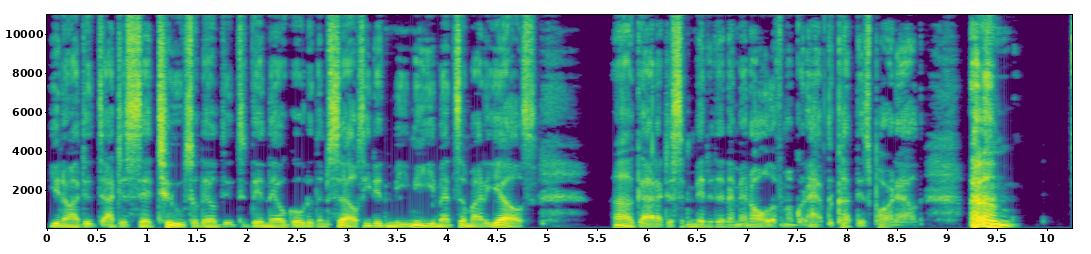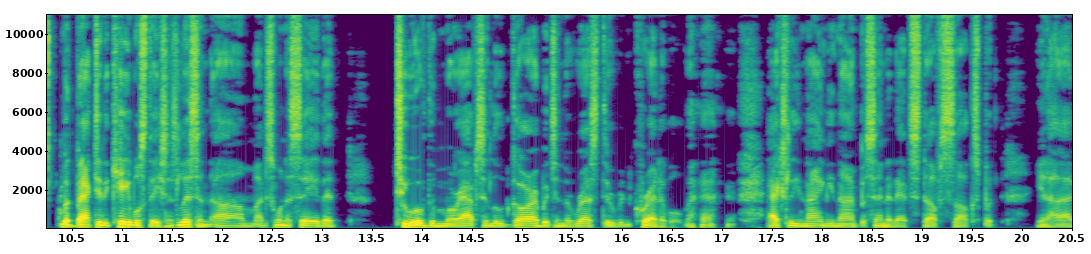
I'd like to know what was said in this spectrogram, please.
you know, I did, I just said two, so they'll, then they'll go to themselves. He didn't mean me, he meant somebody else. Oh God, I just admitted that I meant all of them. I'm going to have to cut this part out. but back to the cable stations. Listen, um, I just want to say that two of them are absolute garbage and the rest are incredible. Actually, 99% of that stuff sucks, but you know,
